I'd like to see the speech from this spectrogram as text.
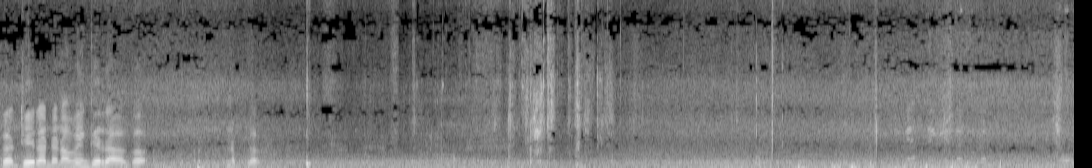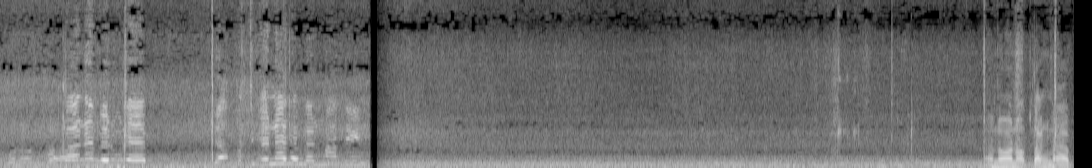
Kok dira ndak nang pinggir ah, kok neblok. Apane ben urip? Gak pasti tuh ben mati. Ano ano tang nap.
